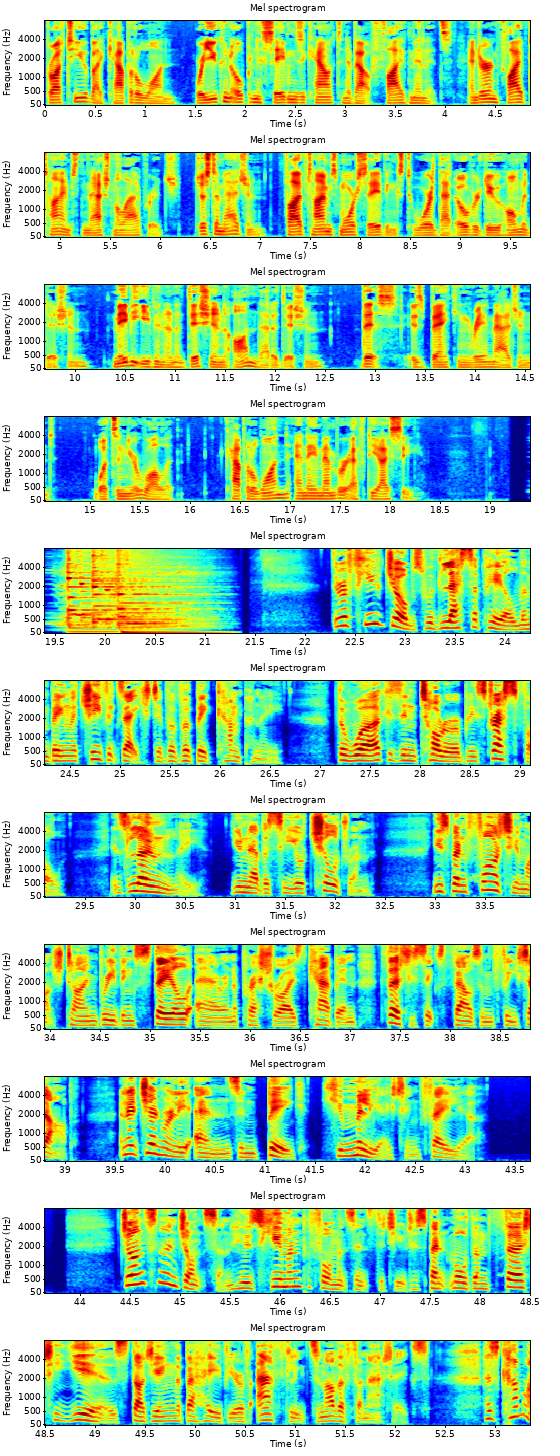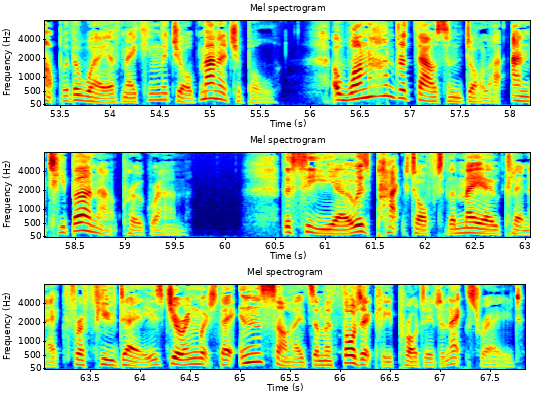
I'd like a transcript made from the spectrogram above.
Brought to you by Capital One, where you can open a savings account in about five minutes and earn five times the national average. Just imagine five times more savings toward that overdue home edition, maybe even an addition on that addition. This is Banking Reimagined. What's in your wallet? Capital One and a member FDIC. There are few jobs with less appeal than being the chief executive of a big company. The work is intolerably stressful. It's lonely. You never see your children. You spend far too much time breathing stale air in a pressurised cabin 36,000 feet up, and it generally ends in big, humiliating failure. Johnson & Johnson, whose Human Performance Institute has spent more than 30 years studying the behaviour of athletes and other fanatics, has come up with a way of making the job manageable a $100,000 anti burnout program. The CEO is packed off to the Mayo Clinic for a few days, during which their insides are methodically prodded and x rayed.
